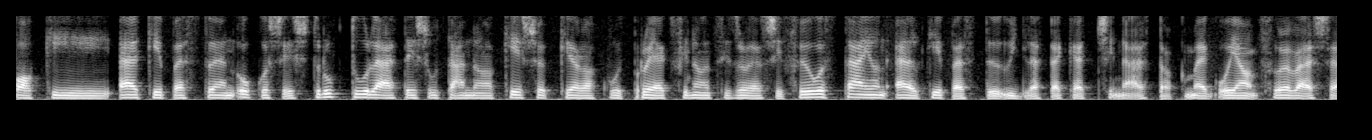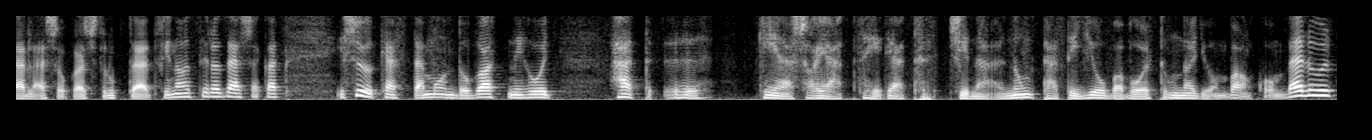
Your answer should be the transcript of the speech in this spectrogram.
aki elképesztően okos és struktúrált, és utána a később kialakult projektfinanszírozási főosztályon elképesztő ügyleteket csináltak meg, olyan fölvásárlásokat, struktúrált finanszírozásokat, és ő kezdte mondogatni, hogy hát kéne saját céget csinálnunk, tehát így jóba voltunk nagyon bankon belül,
